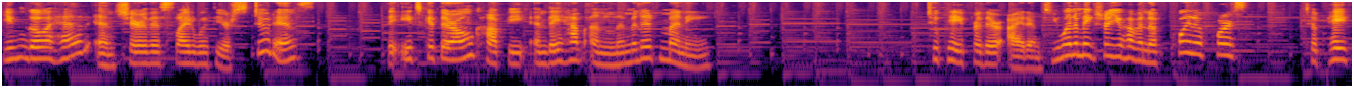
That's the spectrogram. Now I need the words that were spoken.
You can go ahead and share this slide with your students they each get their own copy and they have unlimited money to pay for their items. You want to make sure you have enough coin, of course, to pay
